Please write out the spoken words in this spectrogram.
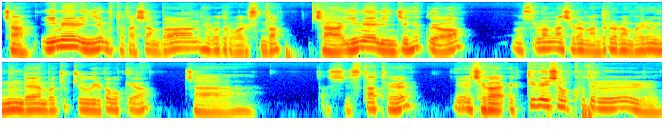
자, 이메일 인증부터 다시 한번 해보도록 하겠습니다. 자, 이메일 인증했고요. 뭐 솔라나 책을 만들어라 뭐 이런 거 있는데 한번 쭉쭉 읽어볼게요. 자, 다시 스타트. 예, 제가 액티베이션 코드를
